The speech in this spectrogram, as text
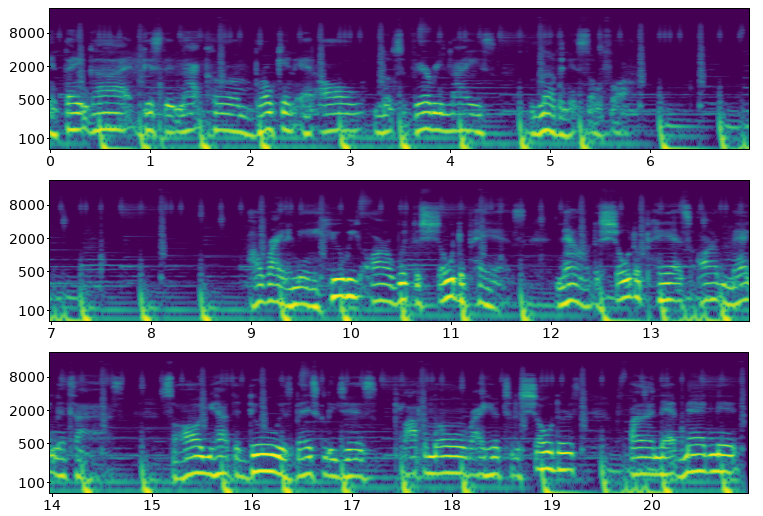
And thank God this did not come broken at all. Looks very nice. Loving it so far. All right, and then here we are with the shoulder pads. Now, the shoulder pads are magnetized. So all you have to do is basically just plop them on right here to the shoulders, find that magnet,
